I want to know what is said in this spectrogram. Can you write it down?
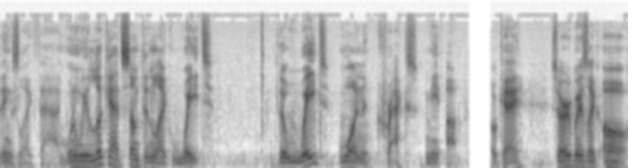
things like that. When we look at something like weight, the weight one cracks me up, okay? So everybody's like, oh,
